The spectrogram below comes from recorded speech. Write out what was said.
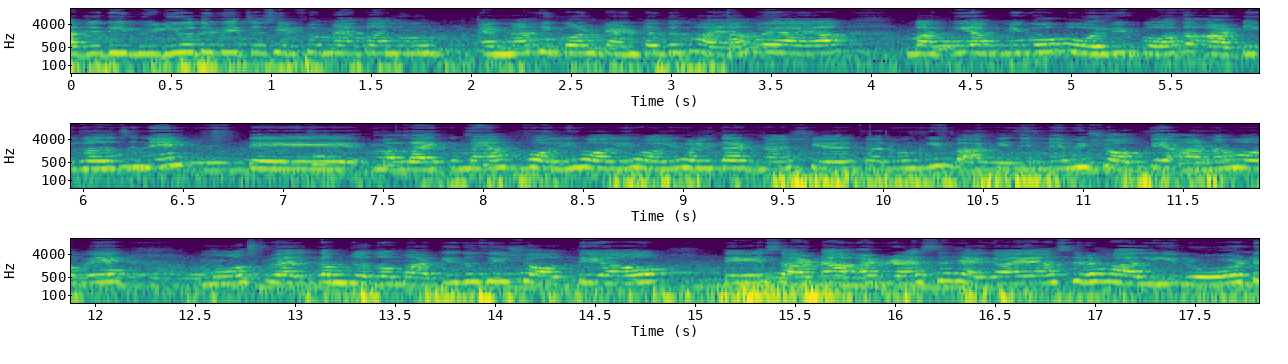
ਅੱਜ ਦੀ ਵੀਡੀਓ ਦੇ ਵਿੱਚ ਸਿਰਫ ਮੈਂ ਤੁਹਾਨੂੰ ਇੰਨਾ ਹੀ ਕੰਟੈਂਟ ਦਿਖਾਇਆ ਹੋਇਆ ਆ, ਬਾਕੀ ਆਪਣੇ ਕੋਲ ਹੋਰ ਵੀ ਬਹੁਤ ਆਰਟੀਕਲਸ ਨੇ ਤੇ ਲਾਈਕ ਮੈਂ ਹੌਲੀ ਹੌਲੀ ਹੌਲੀ ਹੌਲੀ ਤੁਹਾਡੇ ਨਾਲ ਸ਼ੇਅਰ ਕਰੂੰਗੀ, ਬਾਕੀ ਜਿੰਨੇ ਵੀ ਸ਼ਾਪ ਤੇ ਆਣਾ ਹੋਵੇ ਮੋਸਟ ਵੈਲਕਮ ਜਦੋਂ ਮਰਜ਼ੀ ਤੁਸੀਂ ਸ਼ਾਪ ਤੇ ਆਓ। ਤੇ ਸਾਡਾ ਐਡਰੈਸ ਹੈਗਾ ਆ ਸਰਹਾਲੀ ਰੋਡ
